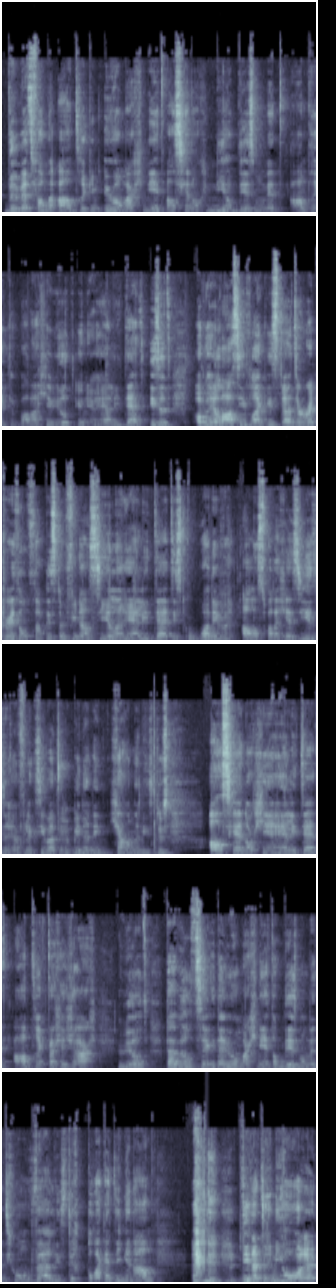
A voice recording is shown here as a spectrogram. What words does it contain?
de wet van de aantrekking. Uw magneet, als je nog niet op deze moment aantrekt wat je wilt in je realiteit, is het op relatievlak, is het uit de red rate ontsnapt, is het een financiële realiteit, is het whatever. Alles wat jij ziet is een reflectie wat er binnenin gaande is. Dus als jij nog geen realiteit aantrekt dat je graag wilt, dat wil zeggen dat uw magneet op deze moment gewoon vuil is. Er plakken dingen aan die dat er niet horen.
